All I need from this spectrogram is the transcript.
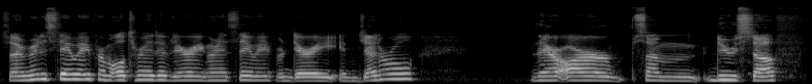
So I'm going to stay away from alternative dairy. I'm going to stay away from dairy in general. There are some new stuff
